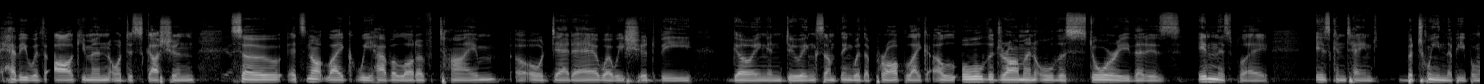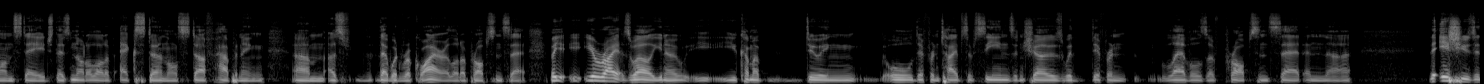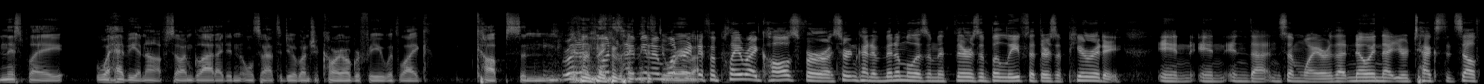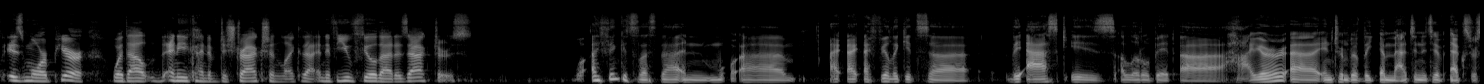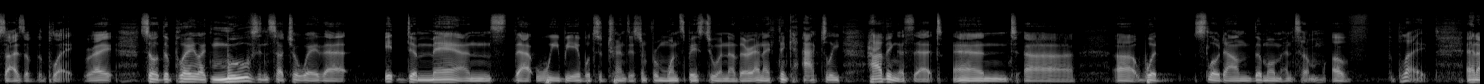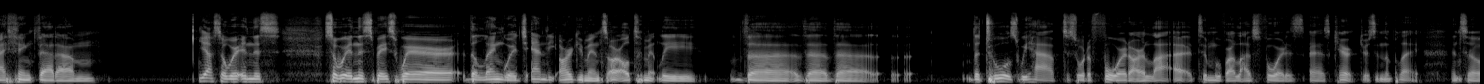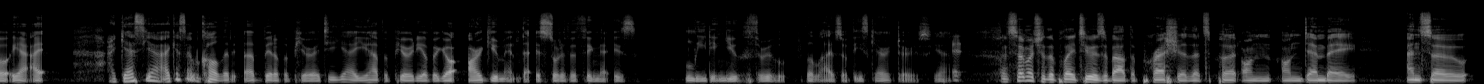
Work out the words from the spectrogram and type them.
heavy with argument or discussion. So it's not like we have a lot of time or, or dead air where we should be going and doing something with a prop. Like all all the drama and all the story that is in this play is contained between the people on stage. There's not a lot of external stuff happening um, as that would require a lot of props and set. But you're right as well. You know, you come up doing all different types of scenes and shows with different levels of props and set, and uh, the issues in this play were heavy enough. So I'm glad I didn't also have to do a bunch of choreography with like cups and Right. different I'm won- things I mean, I'm wondering if a playwright calls for a certain kind of minimalism, if there's a belief that there's a purity in in in that in some way, or that knowing that your text itself is more pure without any kind of distraction like that, and if you feel that as actors. Well, I think it's less that, and mo- um, I, I, I feel like it's uh, the ask is a little bit uh, higher uh, in terms of the imaginative exercise of the play, right? So the play like moves in such a way that it demands that we be able to transition from one space to another, and I think actually having a set and uh, uh, would slow down the momentum of the play, and I think that. Um, yeah, so we're in this, so we're in this space where the language and the arguments are ultimately the the the the tools we have to sort of forward our li- uh, to move our lives forward as as characters in the play. And so, yeah, I. I guess yeah. I guess I would call it a bit of a purity. Yeah, you have a purity of your argument that is sort of the thing that is leading you through the lives of these characters. Yeah. And so much of the play too is about the pressure that's put on on Dembe, and so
